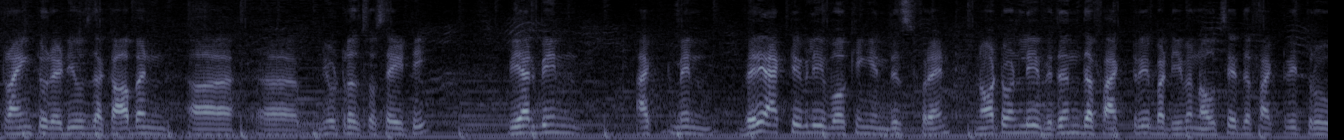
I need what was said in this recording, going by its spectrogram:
trying to reduce the carbon neutral society. We had been I mean, very actively working in this front, not only within the factory but even outside the factory through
